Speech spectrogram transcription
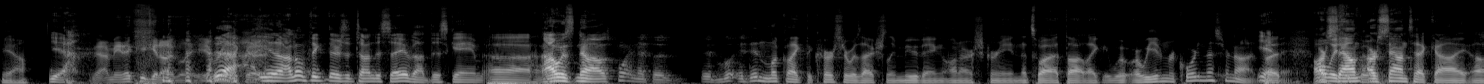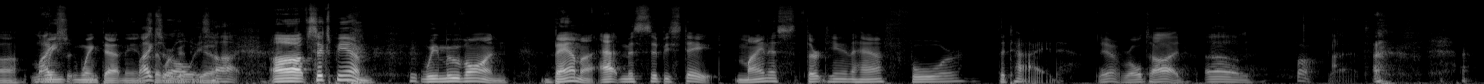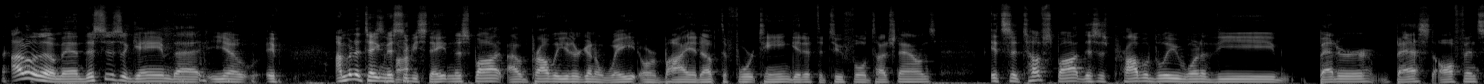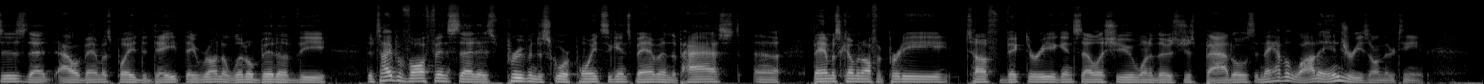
yeah. yeah. I mean, it could get ugly. It really Yeah, could. you know, I don't think there's a ton to say about this game. Uh, I was no, I was pointing at the. It, loo- it didn't look like the cursor was actually moving on our screen. That's why I thought like, w- are we even recording this or not? Yeah, but man. our Always sound our sound tech guy uh, Mics- winked, winked at me and mics said are we're good always to go. hot. Uh, 6 p.m. we move on. Bama at Mississippi State minus 13 and a half for the Tide. Yeah, roll tide. Um, Fuck that. I don't know, man. This is a game that you know if I'm going to take Mississippi State in this spot, I would probably either going to wait or buy it up to 14, get it to two full touchdowns. It's a tough spot. This is probably one of the better, best offenses that Alabama's played to date. They run a little bit of the the type of offense that has proven to score points against Bama in the past. Uh, Bama's coming off a pretty tough victory against LSU, one of those just battles, and they have a lot of injuries on their team.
